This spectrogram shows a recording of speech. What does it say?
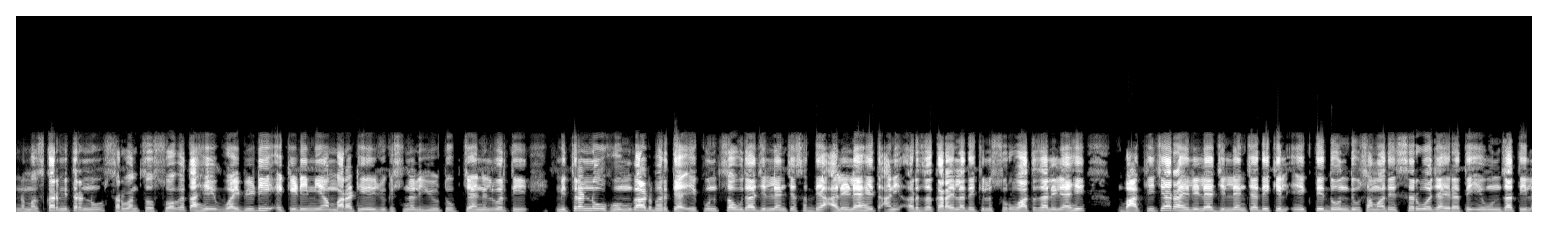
नमस्कार मित्रांनो सर्वांचं स्वागत आहे वाय बी डी अकॅडमी या मराठी एज्युकेशनल यूट्यूब चॅनेलवरती. मित्रांनो होमगार्ड भरत्या एकूण चौदा जिल्ह्यांच्या सध्या आलेल्या आहेत आणि अर्ज करायला देखील सुरुवात झालेली आहे. बाकीच्या राहिलेल्या जिल्ह्यांच्या देखील एक ते दोन दिवसामध्ये सर्व जाहिराती येऊन जातील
